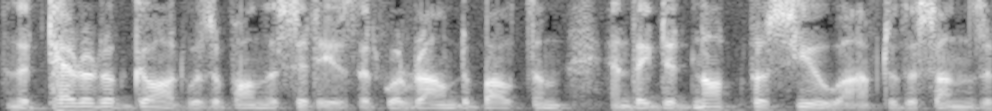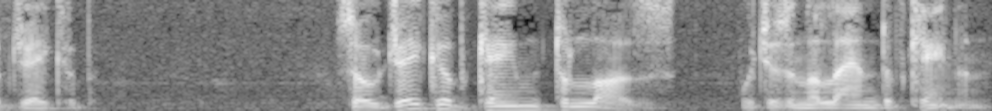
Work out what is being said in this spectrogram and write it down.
and the terror of God was upon the cities that were round about them, and they did not pursue after the sons of Jacob. So Jacob came to Luz, which is in the land of Canaan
